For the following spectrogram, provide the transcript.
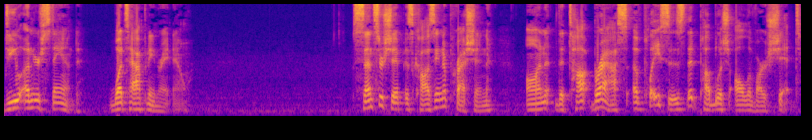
Do you understand what's happening right now? Censorship is causing oppression on the top brass of places that publish all of our shit.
